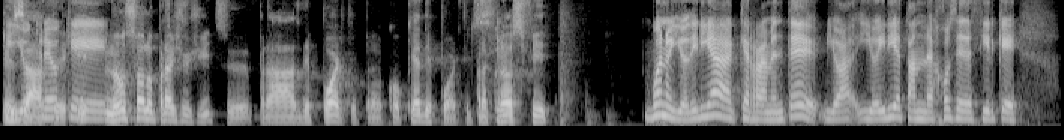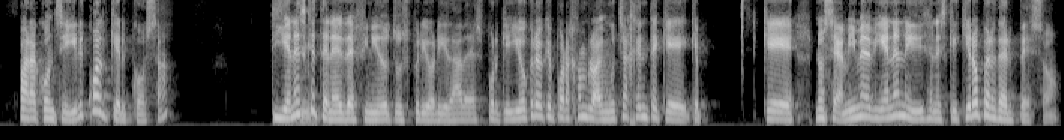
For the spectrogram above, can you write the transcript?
Que yo Exato. creo E- que... e não só para jiu-jitsu, para deporte, para qualquer deporte, para Sí. crossfit. Bueno, yo diría que realmente, yo, yo iría tan lejos de decir que para conseguir cualquier cosa, tienes que Mm. tener definido tus prioridades, porque yo creo que, por ejemplo, hay mucha gente que, que, que, no sé, a mí me vienen y dicen, es que quiero perder peso,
